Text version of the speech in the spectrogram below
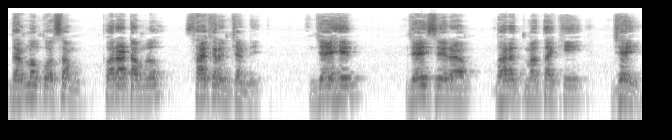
ధర్మం కోసం పోరాటంలో సహకరించండి. జై హింద్ జై శ్రీరామ్ భారత్ మాతాకి జై.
